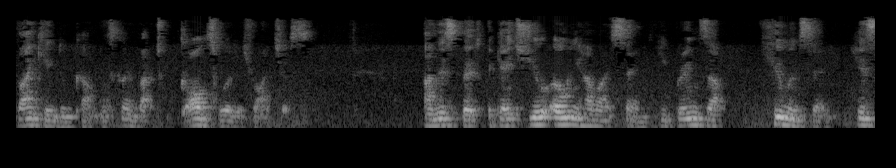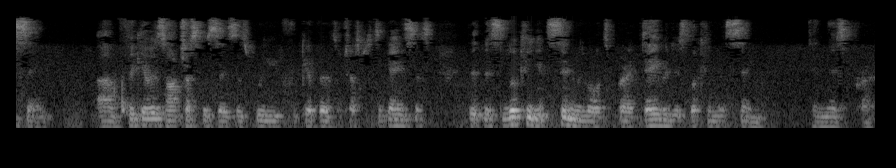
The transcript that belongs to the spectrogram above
Thy kingdom come. He's going back to God's word is righteous. And this bit, against you only have I sinned. He brings up human sin, his sin. Um, forgive us our trespasses as we forgive those who trespass against us. That this looking at sin in the Lord's Prayer, David is looking at sin in this prayer.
